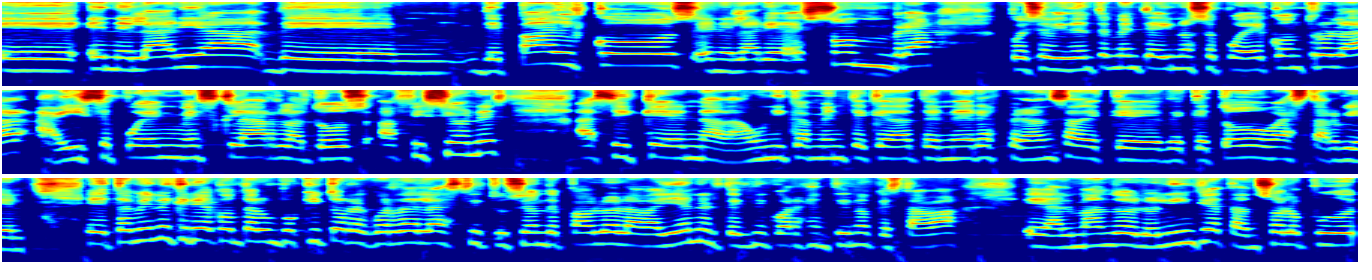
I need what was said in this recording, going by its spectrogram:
eh, en el área de, palcos, en el área de sombra, pues evidentemente ahí no se puede controlar, ahí se pueden mezclar las dos aficiones, así que nada, únicamente queda tener esperanza de que, de que todo va a estar bien. Eh, también le quería contar un poquito, recuerda la institución de Pablo Lavallén, el técnico argentino que estaba eh, al mando del Olimpia, tan solo pudo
